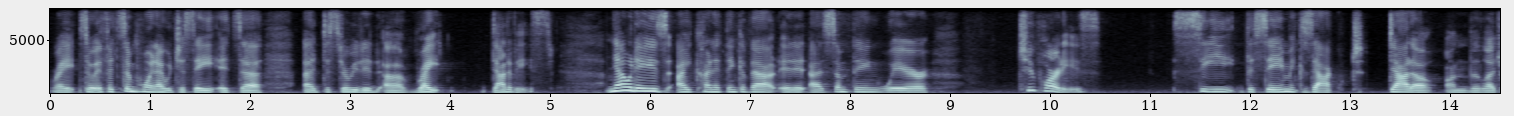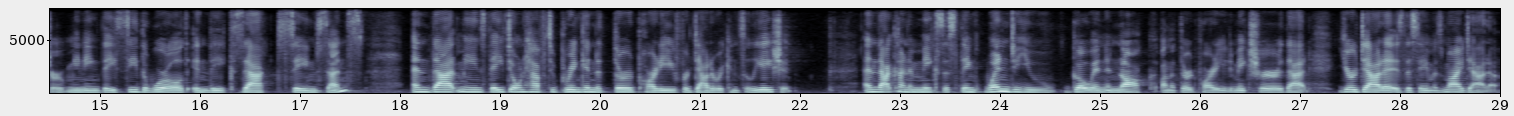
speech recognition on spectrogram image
Right. So if at some point I would just say it's a, a distributed uh, write database. Nowadays, I kind of think about it as something where two parties see the same exact data on the ledger, meaning they see the world in the exact same sense. And that means they don't have to bring in a third party for data reconciliation. And that kind of makes us think when do you go in and knock on a third party to make sure that your data is the same as my data?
